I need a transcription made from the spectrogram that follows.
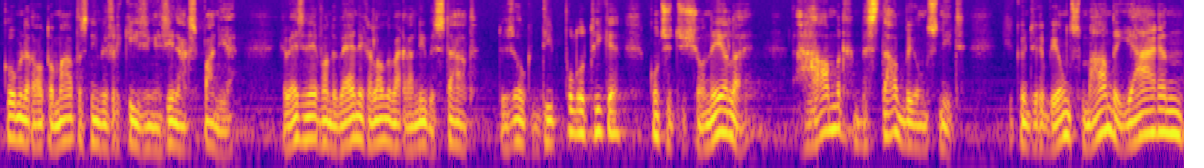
komen er automatisch nieuwe verkiezingen. Zie naar Spanje. wij zijn een van de weinige landen waar dat niet bestaat. Dus ook die politieke, constitutionele hamer bestaat bij ons niet. Je kunt hier bij ons maanden, jaren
